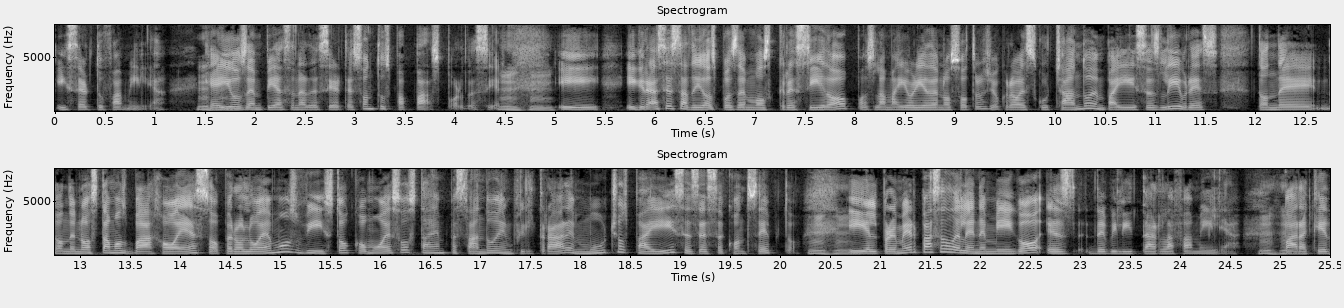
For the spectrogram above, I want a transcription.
y ser tu familia que ellos empiecen a decirte, son tus papás, por decir. y, y, gracias a Dios, pues hemos crecido, pues la mayoría de nosotros, yo creo, escuchando en países libres, donde, donde no estamos bajo eso, pero lo hemos visto como eso está empezando a infiltrar en muchos países ese concepto. Y el primer paso del enemigo es debilitar la familia para que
